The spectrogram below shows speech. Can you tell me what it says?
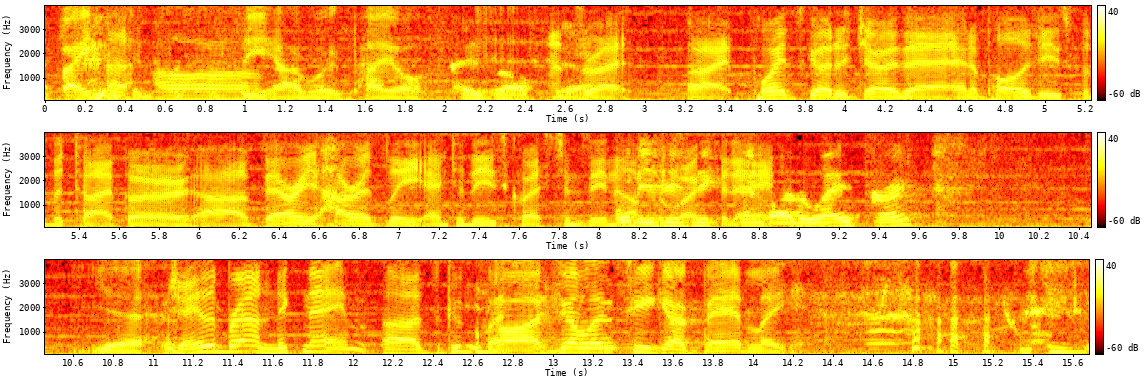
Faith and consistency, hard work pay off. pays off. that's yeah. right. All right, points go to Joe there, and apologies for the typo. Uh, very hurriedly enter these questions in What after is his nickname, today. by the way? Sorry. Yeah. Jaylen Brown nickname? Uh, it's a good question. Oh, I feel like this go badly. He's,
